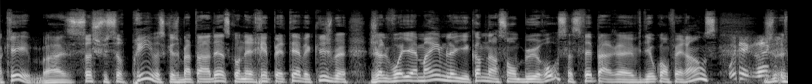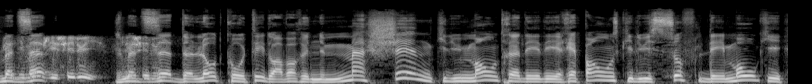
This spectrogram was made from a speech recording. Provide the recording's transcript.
OK, ben ça je suis surpris parce que je m'attendais à ce qu'on ait répété avec lui. Je, me, je le voyais même là, il est comme dans son bureau, ça se fait par euh, vidéoconférence. Oui, exact. Je, me disais, il est chez lui. Je me disais de l'autre côté, il doit avoir une machine qui lui montre des, des réponses, qui lui souffle des mots, qui tu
